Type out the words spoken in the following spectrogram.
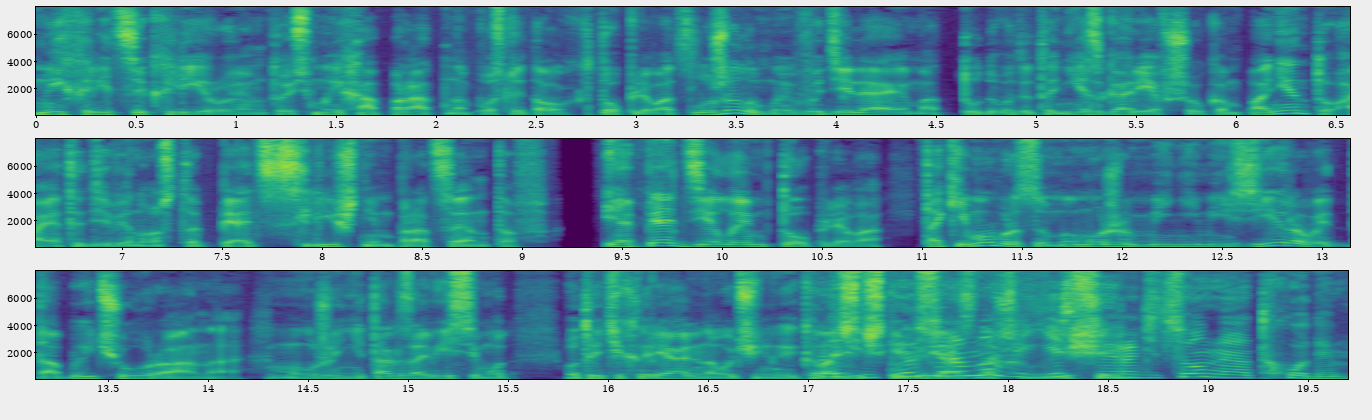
Мы их рециклируем, то есть мы их обратно после того, как топливо отслужило, мы выделяем оттуда вот эту не сгоревшую компоненту, а это 95 с лишним процентов и опять делаем топливо. Таким образом, мы можем минимизировать добычу урана. Мы уже не так зависим от вот этих реально очень экологически Подождите, грязных но все равно же вещей. есть радиационные отходы.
